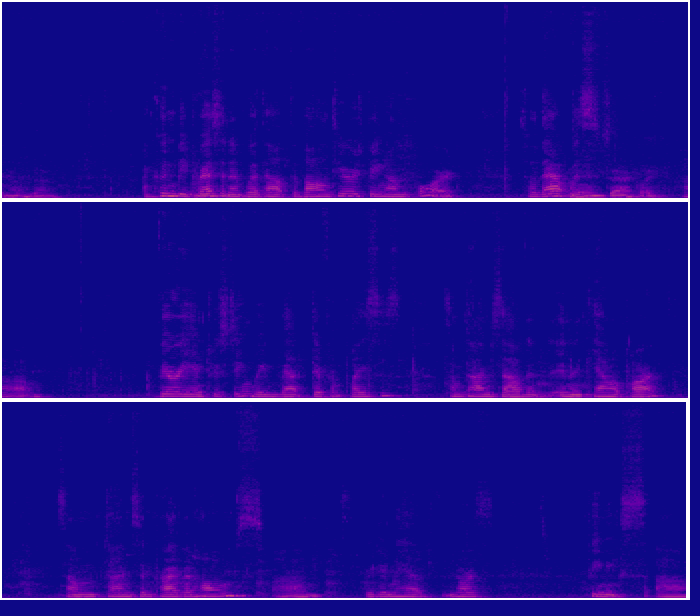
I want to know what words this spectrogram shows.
you know. The, I couldn't be president without the volunteers being on the board. So that was exactly. um, very interesting. We met different places, sometimes out in, in Encanto Park, sometimes in private homes. Um, we didn't have North Phoenix uh,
